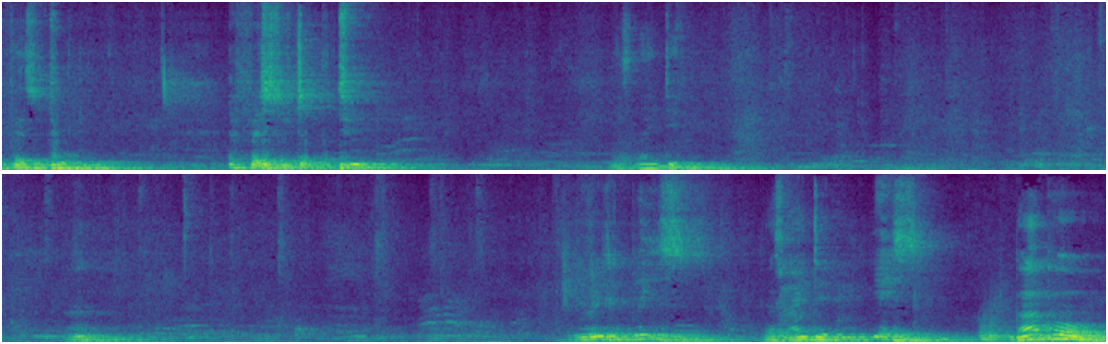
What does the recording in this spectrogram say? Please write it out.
Efesu 2 Efesu chapter 2 verse 19 you read it please. Verse 19 yes. Ngakho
